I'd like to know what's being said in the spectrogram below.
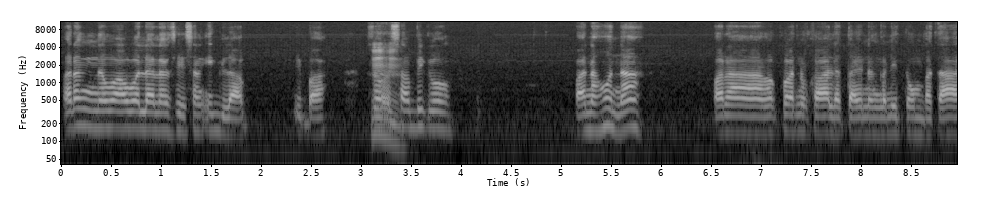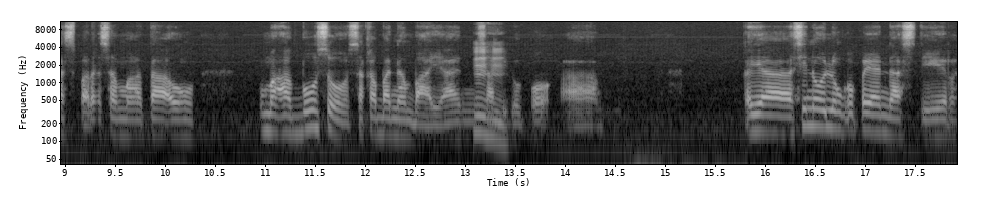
Parang nawawala lang sa isang iglap, di ba? So, Mhm. sabi ko, panahon na para magpanukala tayo ng ganitong batas para sa mga taong umaabuso sa kaban ng bayan. Mhm. Sabi ko po, ah, kaya sinulong ko pa yan last year.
